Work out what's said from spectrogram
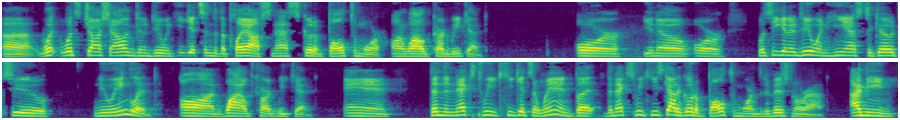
Uh, what what's Josh Allen going to do when he gets into the playoffs and has to go to Baltimore on Wild Card Weekend, or you know, or What's he going to do when he has to go to New England on wild card weekend? And then the next week he gets a win, but the next week he's got to go to Baltimore in the divisional round. I mean,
